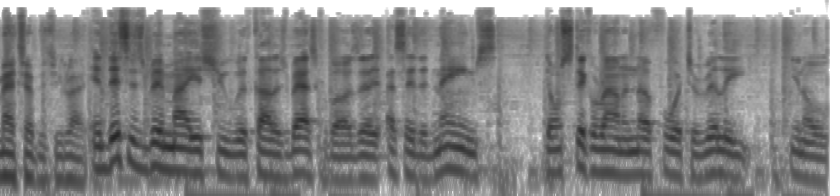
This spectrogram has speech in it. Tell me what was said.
matchup that you like? and this has been my issue with college basketball is that I say the names don't stick around enough for it to really, you know,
